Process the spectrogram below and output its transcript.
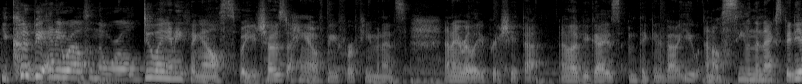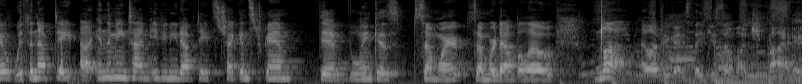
You could be anywhere else in the world doing anything else, but you chose to hang out with me for a few minutes and I really appreciate that. I love you guys. I'm thinking about you and I'll see you in the next video with an update. Uh, in the meantime, if you need updates, check Instagram. The link is somewhere, somewhere down below. Mwah! I love you guys. Thank you so much. Bye.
